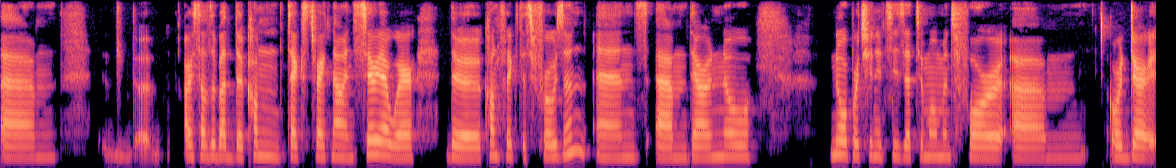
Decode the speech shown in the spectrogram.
um, the, ourselves about the context right now in Syria, where the conflict is frozen and um, there are no no opportunities at the moment for um, or there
